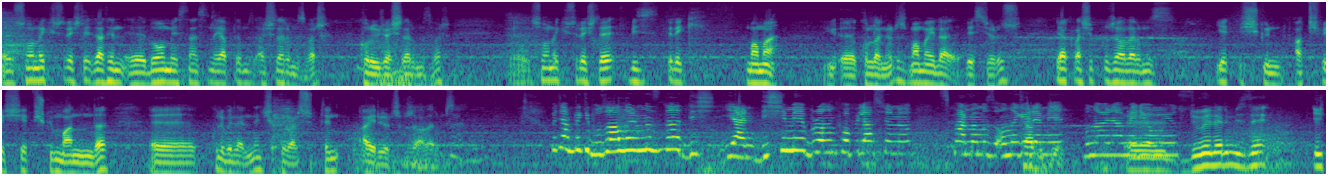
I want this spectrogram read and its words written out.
Ee, sonraki süreçte zaten e, doğum esnasında yaptığımız aşılarımız var. Koruyucu aşılarımız var. Ee, sonraki süreçte biz direkt mama e, kullanıyoruz. Mamayla besliyoruz. Yaklaşık buzağlarımız 70 gün, 65-70 gün bandında e, kulübelerinden çıkıyorlar. Sütten ayırıyoruz buzağlarımızı. Hocam peki buzağlarımızda diş yani dişi mi buranın popülasyonu, spermamız ona göre Tabii mi? ki. Buna önem veriyor Ee, muyuz? Düvelerimizde ilk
